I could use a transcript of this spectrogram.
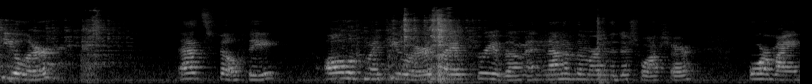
peeler. That's filthy. All of my peelers, I have three of them, and none of them are in the dishwasher. Or my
